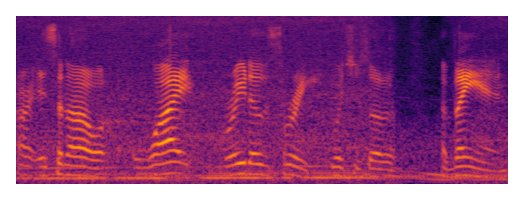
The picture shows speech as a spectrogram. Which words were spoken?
Alright, it's in a white Burrito 3, which is a, a van.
